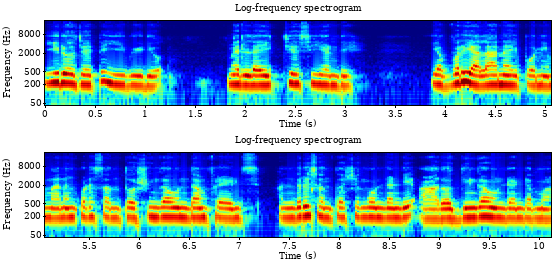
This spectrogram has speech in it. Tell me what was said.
ఈరోజైతే ఈ వీడియో. మరి లైక్ చేసియండి. ఇవ్వండి ఎవ్వరు ఎలానైపోయి మనం కూడా సంతోషంగా ఉందాం ఫ్రెండ్స్. అందరూ సంతోషంగా ఉండండి ఆరోగ్యంగా ఉండండి అమ్మా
